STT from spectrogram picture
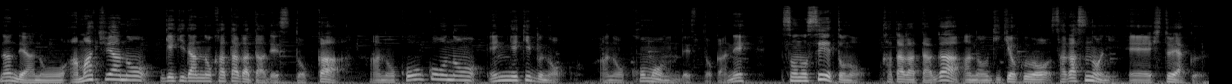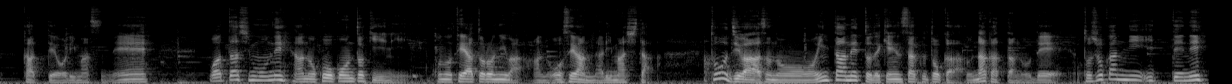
なんであの、アマチュアの劇団の方々ですとか、あの、高校の演劇部のあの、顧問ですとかね、その生徒の方々が、あの、戯曲を探すのに、えー、一役買っておりますね。私もね、あの、高校の時に、このテアトロには、あの、お世話になりました。当時は、その、インターネットで検索とかなかったので、図書館に行ってね、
